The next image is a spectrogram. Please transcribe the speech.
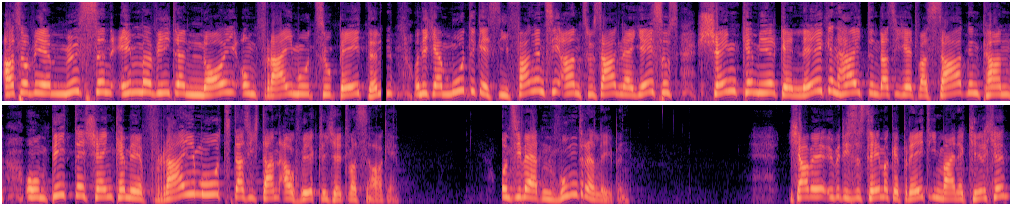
Also wir müssen immer wieder neu um Freimut zu beten. Und ich ermutige Sie, fangen Sie an zu sagen, Herr Jesus, schenke mir Gelegenheiten, dass ich etwas sagen kann. Und bitte schenke mir Freimut, dass ich dann auch wirklich etwas sage und sie werden Wunder erleben. Ich habe über dieses Thema gepredigt in meiner Kirche.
